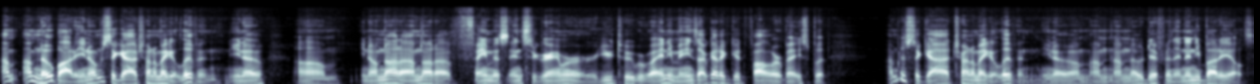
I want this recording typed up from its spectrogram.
I'm I'm nobody, you know. I'm just a guy trying to make a living, you know. Um, you know, I'm not a, I'm not a famous Instagrammer or YouTuber by any means. I've got a good follower base, but I'm just a guy trying to make a living. You know, I'm I'm, I'm no different than anybody else.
